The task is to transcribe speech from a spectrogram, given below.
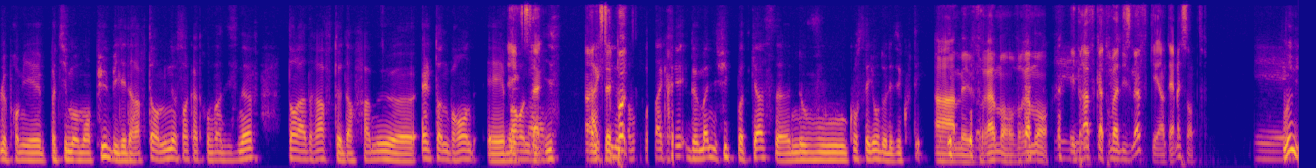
le premier petit moment pub, il est drafté en 1999 dans la draft d'un fameux euh, Elton Brand et Baron Davis. À qui nous avons consacré de magnifiques podcasts. Euh, nous vous conseillons de les écouter. Ah, mais vraiment, vraiment. Et draft 99 qui est intéressante. Et oui,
